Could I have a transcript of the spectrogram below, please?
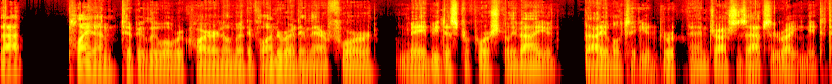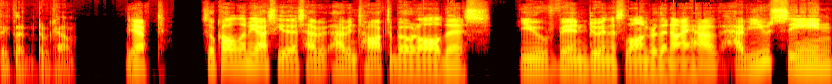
that plan typically will require no medical underwriting, therefore may be disproportionately valued, valuable to you. And Josh is absolutely right. You need to take that into account. Yeah. So, Colin, let me ask you this: having, having talked about all this, you've been doing this longer than I have. Have you seen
